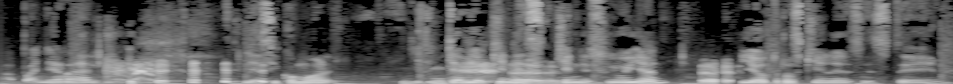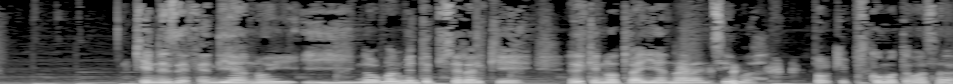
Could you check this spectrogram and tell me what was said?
a apañar a alguien. y así como ya había quienes, ah. quienes huían y otros quienes, este, quienes defendían, ¿no? Y, y, normalmente pues era el que, el que no traía nada encima porque pues cómo te vas a...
